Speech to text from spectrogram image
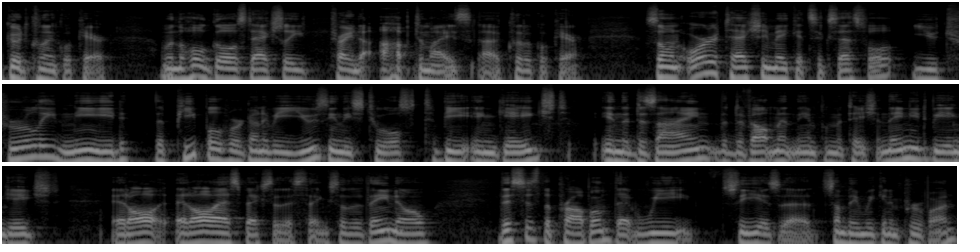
good clinical care when the whole goal is to actually trying to optimize uh, clinical care. So, in order to actually make it successful, you truly need the people who are going to be using these tools to be engaged in the design, the development, and the implementation. They need to be engaged at all at all aspects of this thing so that they know this is the problem that we see as a, something we can improve on.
